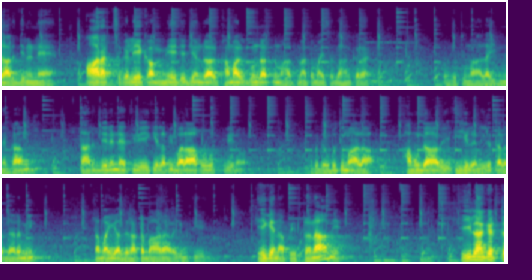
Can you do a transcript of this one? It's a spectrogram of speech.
තර්ජන නෑ. ආරක්ෂක ලේකම් මේජ ජෙනරාල් කමල් ගුණරත්න මහත්මයා තමයි සඳහන් කරන්නේ. ඔබතුමාලා ඉන්නකම් තර්ජන නැති වෙයි කියලා අපි බලාපොරොත්තු වෙනවා. මොකද ඔබතුමාලා හමුදාවේ ඉහළ නිලතල දරමින් තමයි අද රට බාර අරගෙන තියෙන්නේ. ඒ ගැන අපේ ප්‍රණාමය. ඊළඟට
